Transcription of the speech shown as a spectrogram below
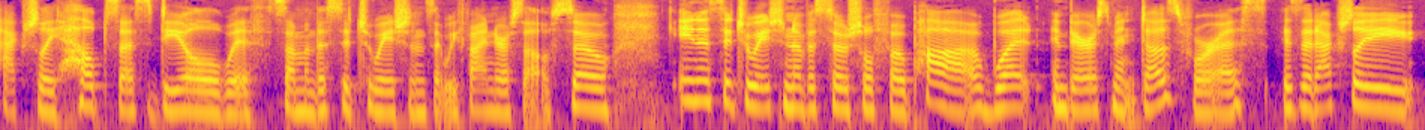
actually helps us deal with some of the situations that we find ourselves. So, in a situation of a social faux pas, what embarrassment does for us is it actually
